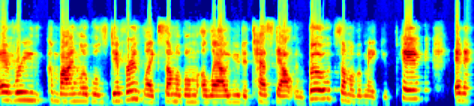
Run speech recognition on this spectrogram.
every combined local is different. Like some of them allow you to test out in both, some of them make you pick. And it,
